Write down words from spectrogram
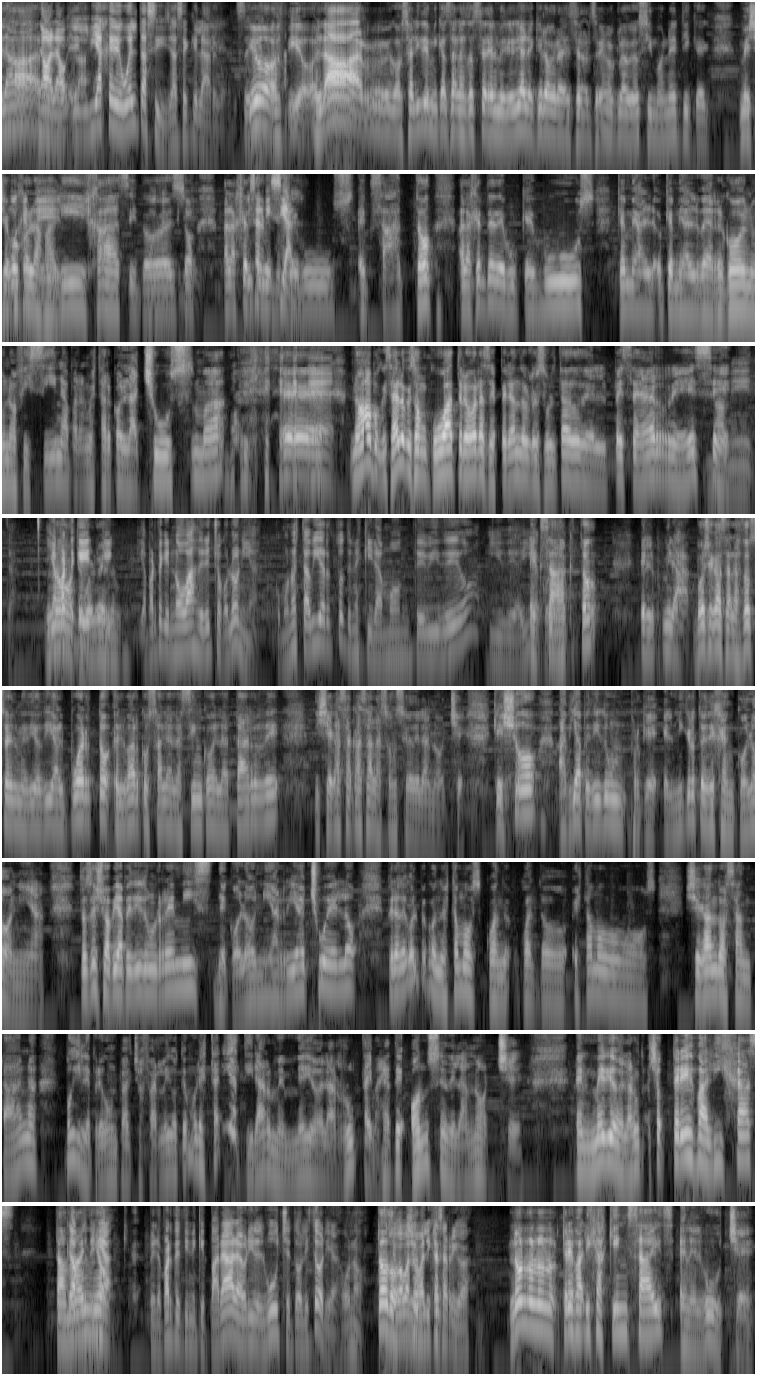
Larga. No, la- el viaje de vuelta sí, ya sé que largo. Sé que- Dios, Dios, largo. Salí de mi casa a las 12 del mediodía. Le quiero agradecer al señor Claudio Simonetti que me llevó con las valijas y Muy todo eso. gentil. A la gente de. Buquebús, exacto. A la gente de Buquebús que me, al- que me albergó en una oficina para no estar con la chusma. Eh, No, porque ¿sabes lo que son cuatro horas esperando el resultado del PCR ese? Mamita. Y, No, aparte te que, y aparte que no vas derecho a Colonia. Como no está abierto, tenés que ir a Montevideo y de ahí a. Exacto. El, mira, vos llegás a las 12 del mediodía al puerto, el barco sale a las 5 de la tarde y llegás a casa a las 11 de la noche. Que yo había pedido un, porque el micro te deja en Colonia, entonces yo había pedido un remis de Colonia Riachuelo, pero de golpe cuando estamos, cuando, cuando estamos llegando a Santa Ana, voy y le pregunto al chofer, le digo, ¿te molestaría tirarme en medio de la ruta? Imagínate, 11 de la noche en medio de la ruta. Yo tres valijas, Claro, tamaño. tenía- pero aparte tiene que parar, abrir el buche, toda la historia, ¿o no? ¿O Todo, Llevaban las valijas arriba. No, no, no, no. Tres valijas king size en el buche.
